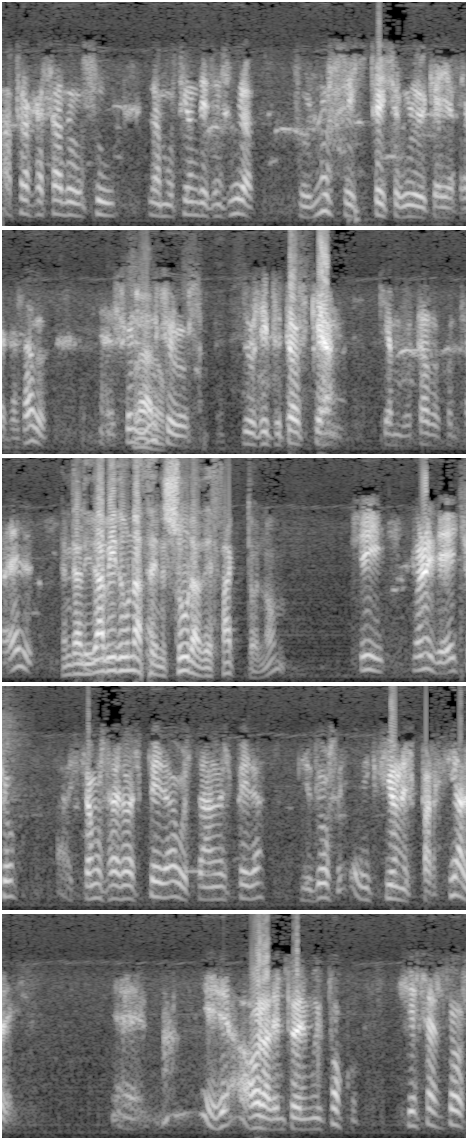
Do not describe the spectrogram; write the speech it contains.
ha fracasado su, la moción de censura. Pues no sé, estoy seguro de que haya fracasado. Eh, son Claro. muchos los, los diputados que han, que han votado contra él. En realidad ha habido una censura de facto, ¿no? Sí, bueno, y de hecho estamos a la espera o están a la espera de dos elecciones parciales. Eh, eh, ahora dentro de muy poco. Si esas dos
